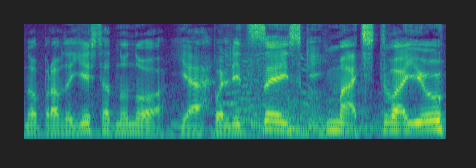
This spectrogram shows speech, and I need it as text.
Но, правда, есть одно но. Я полицейский. Мать твою.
